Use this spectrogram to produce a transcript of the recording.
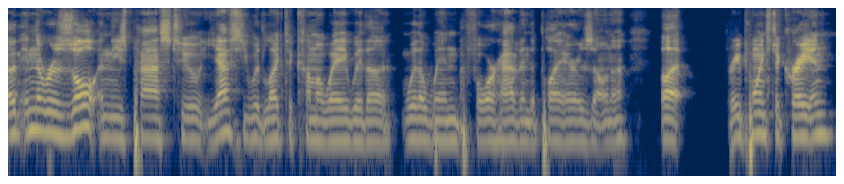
uh, in the result in these past two, yes, you would like to come away with a with a win before having to play Arizona, but three points to Creighton,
